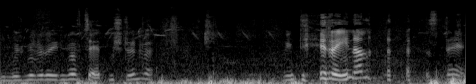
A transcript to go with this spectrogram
Du musst mir wieder irgendwo auf die Seiten stellen, weil wenn die rennen, ist der.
